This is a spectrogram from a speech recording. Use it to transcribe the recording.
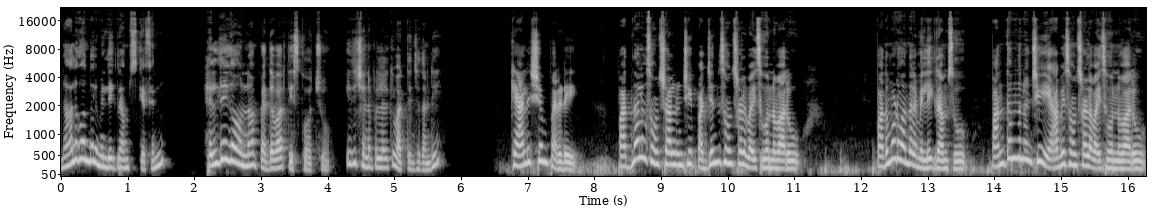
నాలుగు వందల మిల్లీగ్రామ్స్ కెఫెన్ హెల్దీగా ఉన్న పెద్దవారు తీసుకోవచ్చు. ఇది చిన్నపిల్లలకి వర్తించదండి. కాల్షియం పర్ డే. పద్నాలుగు సంవత్సరాల నుంచి పద్దెనిమిది సంవత్సరాల వయసు ఉన్నవారు పదమూడు వందల మిల్లీగ్రామ్సు పంతొమ్మిది నుంచి యాభై సంవత్సరాల వయసు ఉన్నవారు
